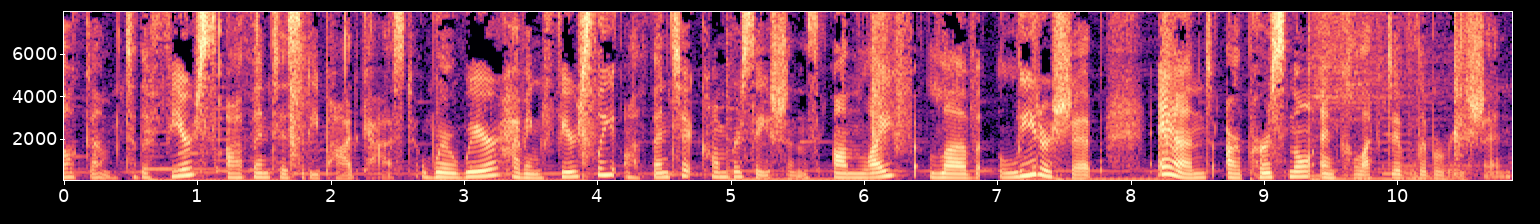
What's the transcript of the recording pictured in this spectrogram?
Welcome to the Fierce Authenticity Podcast, where we're having fiercely authentic conversations on life, love, leadership, and our personal and collective liberation.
